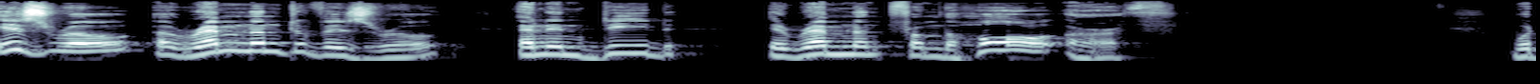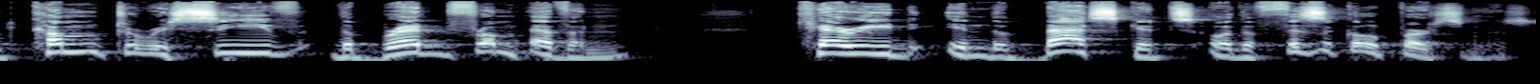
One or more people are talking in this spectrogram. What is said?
Israel, a remnant of Israel, and indeed a remnant from the whole earth, would come to receive the bread from heaven carried in the baskets or the physical persons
